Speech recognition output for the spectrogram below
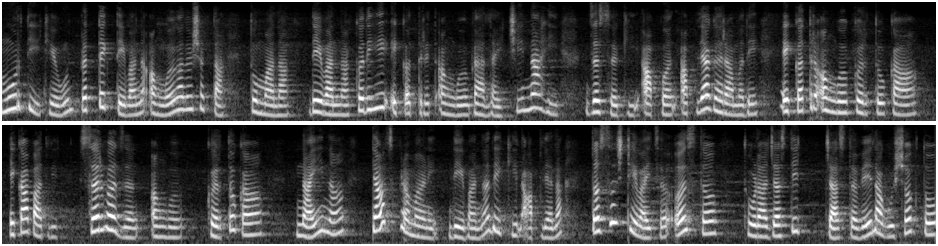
मूर्ती ठेवून प्रत्येक देवांना आंघोळ घालू शकता. तुम्हाला देवांना कधीही एकत्रित आंघोळ घालायची नाही. जसं की आपण आपल्या घरामध्ये एकत्र आंघोळ करतो का? एका बादलीत सर्वजण आंघोळ करतो का? नाही ना? त्याचप्रमाणे देवांना देखील आपल्याला तसंच ठेवायचं असतं. थोडा जास्तीत जास्त वेळ लागू शकतो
